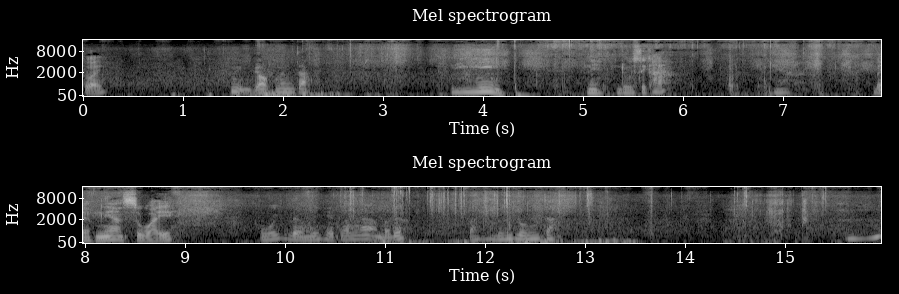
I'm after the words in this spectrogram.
สวย อีกดอกหนึ่งจ้ะ นี่ นี่ดูสิคะเนี่ยแบบเนี้ยสวยโอ้ยเริ่มมีเห็ดงามๆมาเด้อไปลุ้นๆจ้ะอื้อหือ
